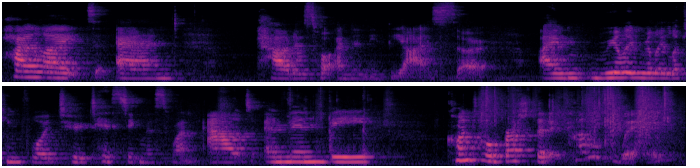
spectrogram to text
highlights and powders for underneath the eyes. So I'm really really looking forward to testing this one out. And then the contour brush that it comes with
